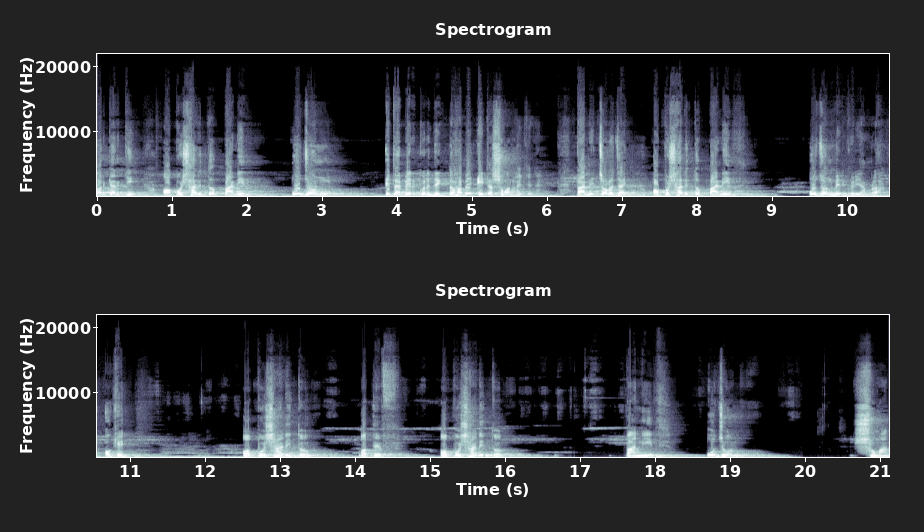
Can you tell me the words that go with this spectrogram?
দরকার কি? অপসারিত পানির ওজন এটা বের করে দেখতে হবে, এটা সমান হয় কিনা। তাহলে চলো যাই। অপসারিত পানির ওজন বের করি আমরা। ওকে অপসারিত অতেফ অপসারিত পানির ওজন সমান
